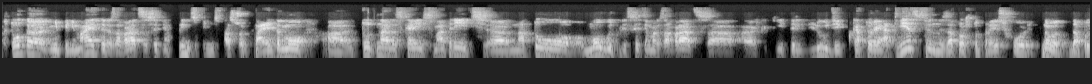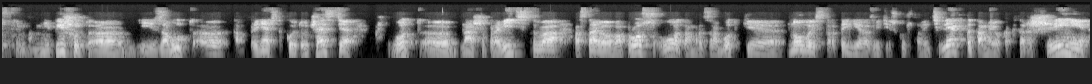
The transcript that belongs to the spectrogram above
кто-то не понимает и разобраться с этим в принципе не способен. Поэтому тут надо скорее смотреть на то, могут ли с этим разобраться какие-то люди, которые ответственны за то, что происходит. Ну вот, допустим, мне пишут и зовут там, принять какое-то участие. Вот наше правительство поставило вопрос о там, разработке новой стратегии развития искусственного интеллекта, там ее как-то расширении.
